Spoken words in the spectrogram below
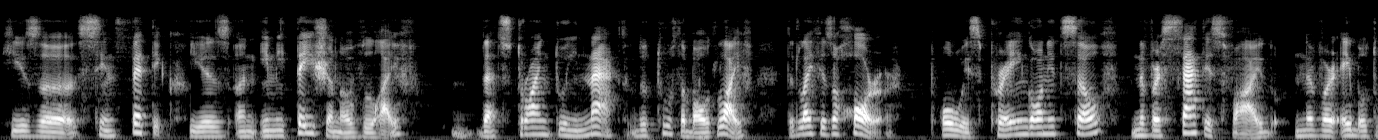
He is a synthetic, he is an imitation of life that's trying to enact the truth about life, that life is a horror always preying on itself, never satisfied, never able to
